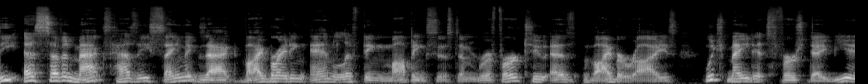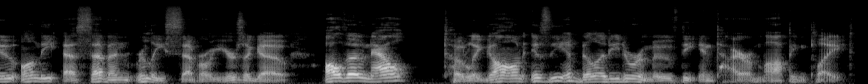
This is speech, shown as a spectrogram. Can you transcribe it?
The S7 Max has the same exact vibrating and lifting mopping system referred to as VibraRise, which made its first debut on the S7 released several years ago, although now totally gone is the ability to remove the entire mopping plate.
